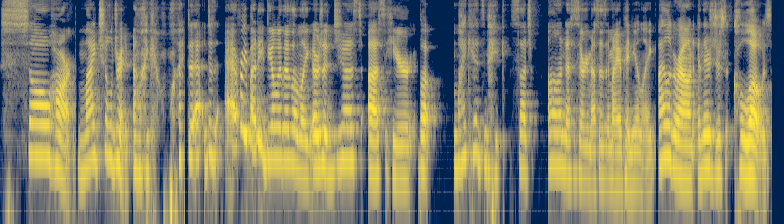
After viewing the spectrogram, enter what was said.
So hard. My children, I'm like, what? Eh, does everybody deal with this? I'm like, or is it just us here? But my kids make such unnecessary messes in my opinion like i look around and there's just clothes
